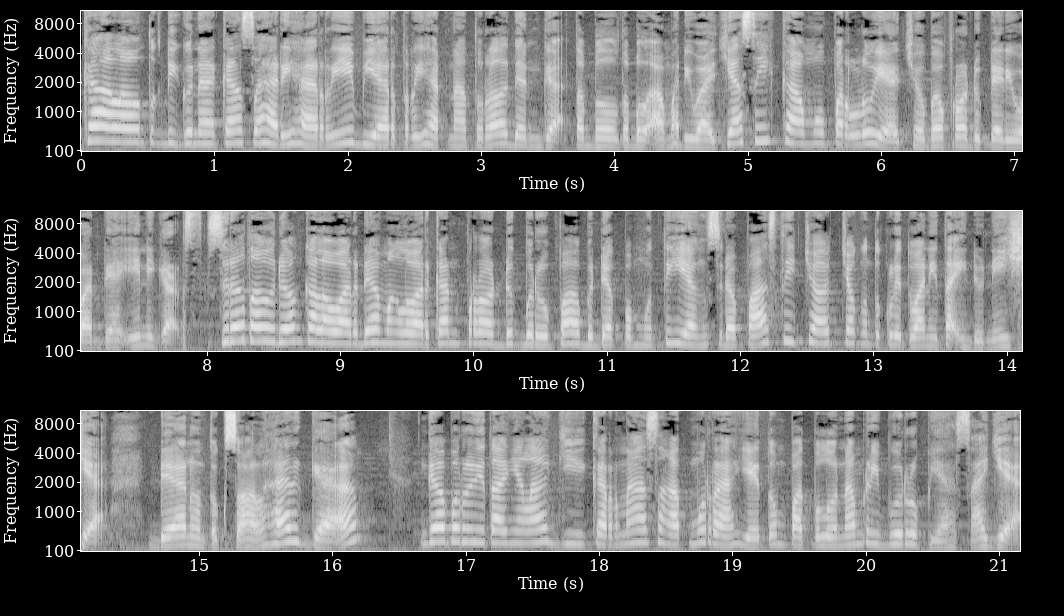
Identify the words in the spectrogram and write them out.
kalau untuk digunakan sehari-hari biar terlihat natural dan gak tebel-tebel amat di wajah sih kamu perlu ya coba produk dari Wardah ini guys. Sudah tahu dong kalau Wardah mengeluarkan produk berupa bedak pemutih yang sudah pasti cocok untuk kulit wanita Indonesia. Dan untuk soal harga, Gak perlu ditanya lagi karena sangat murah yaitu Rp46.000 saja.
